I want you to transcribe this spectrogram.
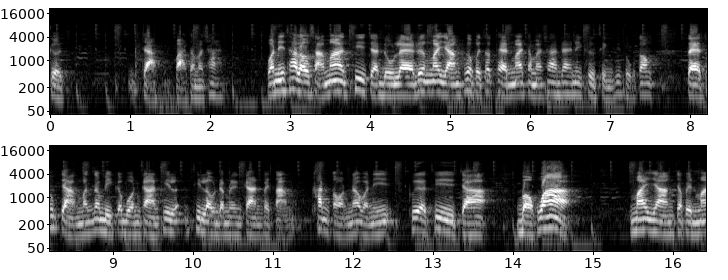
เกิดจากป่าธรรมชาติ วันนี้ถ้าเราสามารถที่จะดูแลเรื่องไม้ยางเพื่อไปทดแทนไม้ธรรมชาติได้นี่คือสิ่งที่ถูกต้อง แต่ทุกอย่างมันต้องมีกระบวนการที่ที่เราดำเนินการไปตามขั้นตอนนะวันนี้เพื่อที่จะบอกว่าไม้ยางจะเป็นไม้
